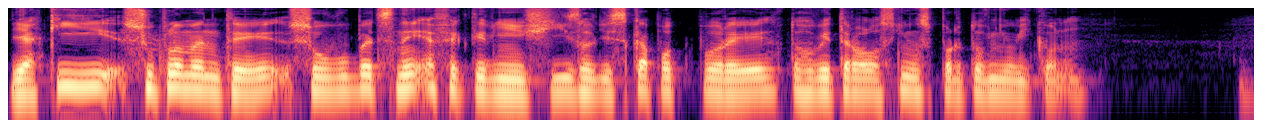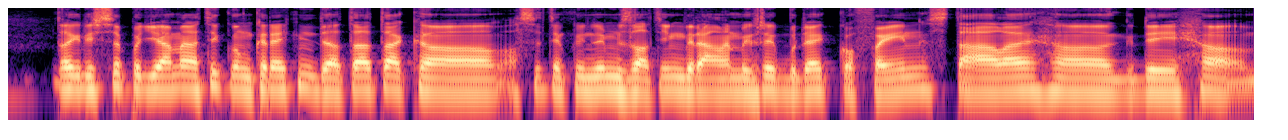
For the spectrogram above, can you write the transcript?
jaký suplementy jsou vůbec nejefektivnější z hlediska podpory toho vytrvalostního sportovního výkonu? Tak když se podíváme na ty konkrétní data, tak uh, asi tím zlatým grálem bych řekl bude kofein stále, uh, kdy uh,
